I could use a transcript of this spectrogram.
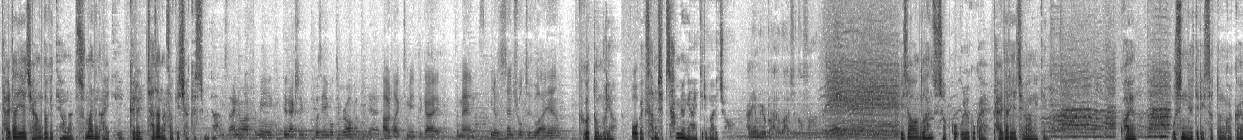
달다리의 재앙 덕에 태어난 수많은 아이들이 그를 찾아 나서기 시작했습니다. At least I know of for me, didn't actually was able to grow up with the dad. I would like to meet the guy, the man. You know, it's central to who I am. 그것도 무려 533명의 아이들이 말이죠. I am your biological father. 의자왕도 한수 접고 울고 갈 달다리의 제왕에겐 과연 무슨 일들이 있었던 걸까요?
